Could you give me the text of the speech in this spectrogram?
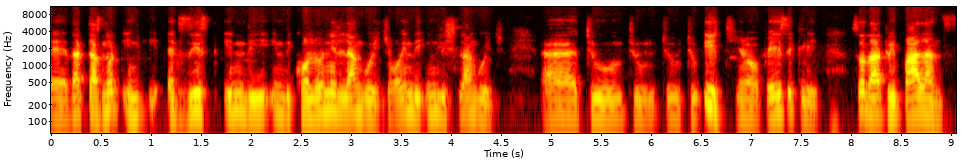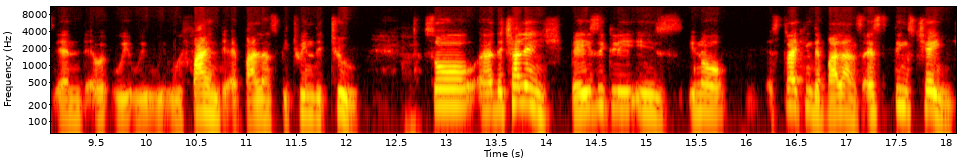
uh, that does not in, exist in the in the colonial language or in the English language, uh, to to to to it, you know, basically, so that we balance and we we, we find a balance between the two. So uh, the challenge basically is, you know, striking the balance as things change.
